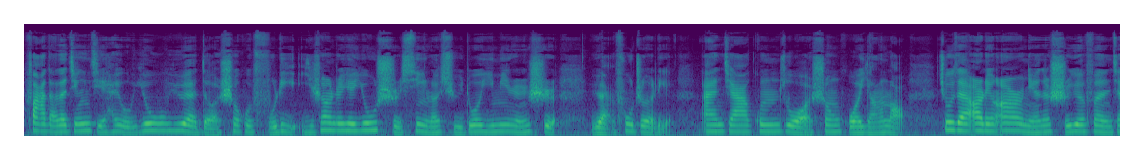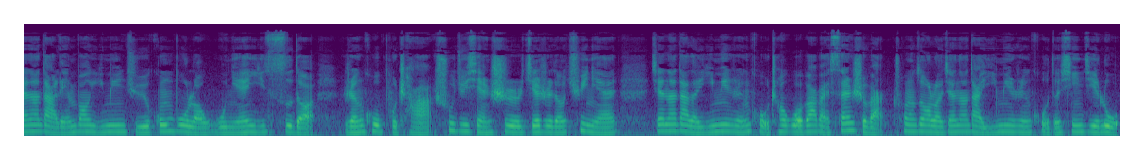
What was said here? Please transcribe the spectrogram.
发达的经济，还有优越的社会福利。以上这些优势吸引了许多移民人士远赴这里安家、工作、生活、养。养老就在二零二二年的十月份，加拿大联邦移民局公布了五年一次的人口普查。数据显示，截止到去年，加拿大的移民人口超过八百三十万，创造了加拿大移民人口的新纪录。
